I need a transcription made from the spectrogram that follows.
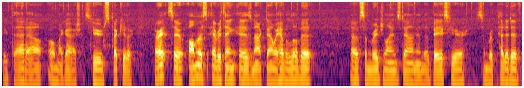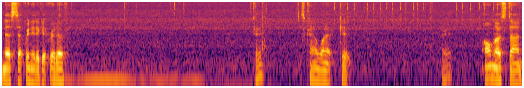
Take that out. Oh my gosh, it's huge specular. All right, so almost everything is knocked down. We have a little bit of some ridge lines down in the base here, some repetitiveness that we need to get rid of. Okay, just kind of want to get, all right, almost done.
